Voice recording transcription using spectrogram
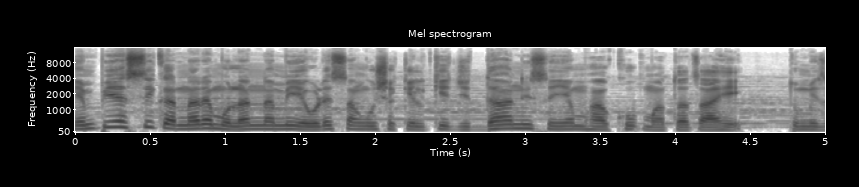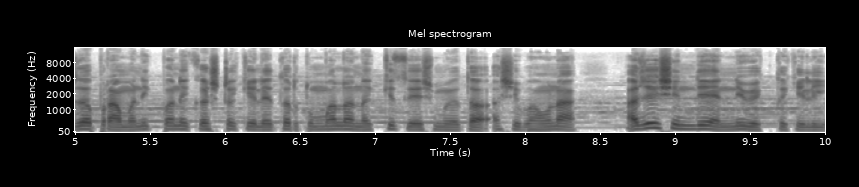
एम पी एस सी करणाऱ्या मुलांना मी एवढेच सांगू शकेल की जिद्द आणि संयम हा खूप महत्त्वाचा आहे. तुम्ही जर प्रामाणिकपणे कष्ट केले तर तुम्हाला नक्कीच यश मिळतं अशी भावना अजय शिंदे यांनी व्यक्त केली.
